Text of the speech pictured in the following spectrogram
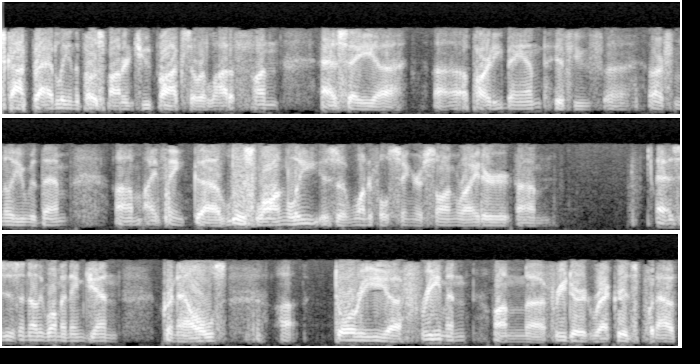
Scott Bradlee and the Postmodern Jukebox are a lot of fun as a uh, uh, a party band. If you uh, are familiar with them, um, I think uh, Liz Longley is a wonderful singer songwriter. Um, as is another woman named Jen Grinnells. Uh, Dori uh, Freeman on uh, Free Dirt Records put out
